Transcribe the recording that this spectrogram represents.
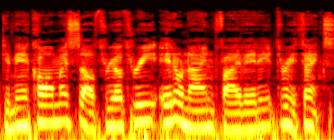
give me a call myself, 303 809 5883. Thanks.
